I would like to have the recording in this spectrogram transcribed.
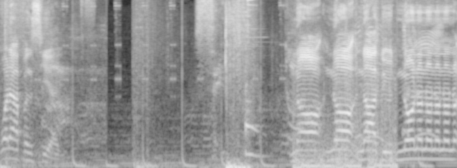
What happens here? No, no, no, dude. No, no, no, no, no, no.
